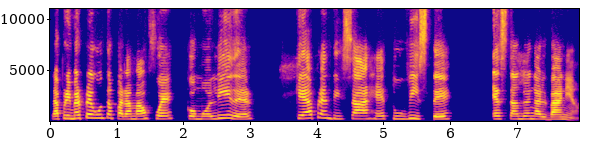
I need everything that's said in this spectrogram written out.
La primera pregunta para Mau fue, como líder, ¿qué aprendizaje tuviste estando en Albania?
